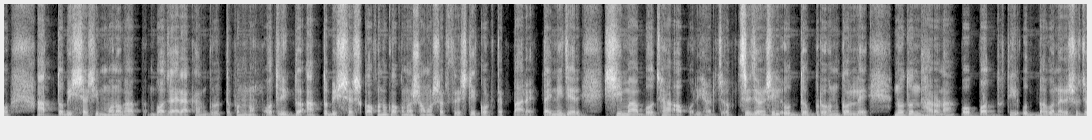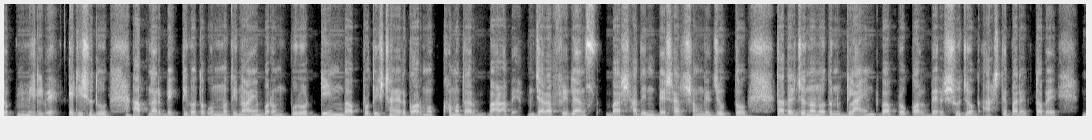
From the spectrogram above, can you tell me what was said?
আত্মবিশ্বাসী মনোভাব বজায় রাখা গুরুত্বপূর্ণ। অতিরিক্ত আত্মবিশ্বাস কখনো কখনো সমস্যার সৃষ্টি করতে পারে, তাই নিজের সীমা বোঝা অপরিহার্য। সৃজনশীল উদ্যোগ গ্রহণ করলে নতুন ধারণা ও পদ্ধতি উদ্ভাবনের সুযোগ মিলবে। এটি শুধু আপনার ব্যক্তিগত উন্নতি নয়, বরং পুরো টিম বা প্রতিষ্ঠানের কর্মক্ষমতার বাড়াবে। যারা ফ্রিল্যান্স বা স্বাধীন পেশার সঙ্গে যুক্ত, তাদের জন্য নতুন ক্লায়েন্ট বা প্রকল্পের সুযোগ আসতে পারে। তবে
